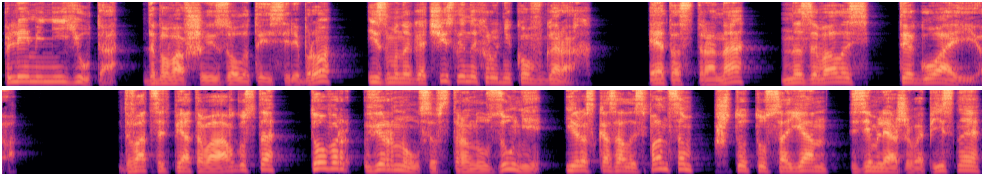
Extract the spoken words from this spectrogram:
племени Юта, добывавшие золото и серебро из многочисленных рудников в горах. Эта страна называлась Тегуайо. 25 августа Товар вернулся в страну Зуни и рассказал испанцам, что Тусаян – земля живописная,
